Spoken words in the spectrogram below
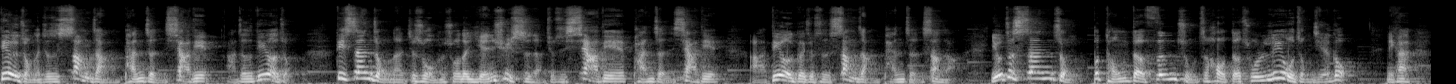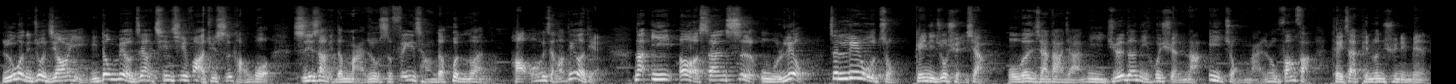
第二种呢就是上涨盘整下跌啊，这是第二种。第三种呢就是我们说的延续式的，就是下跌盘整下跌啊，第二个就是上涨盘整上涨。由这三种不同的分组之后，得出六种结构。你看，如果你做交易，你都没有这样清晰化去思考过，实际上你的买入是非常的混乱的。好，我们讲到第二点，那一二三四五六这六种给你做选项，我问一下大家，你觉得你会选哪一种买入方法？可以在评论区里面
